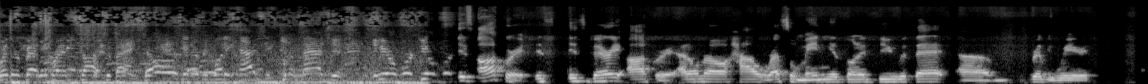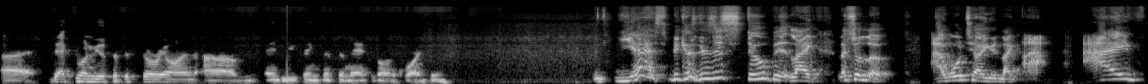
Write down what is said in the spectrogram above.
with her best friend Sasha Banks. Hello again, everybody. As you can imagine, we are working. It's awkward. It's it's very awkward. I don't know how WrestleMania is going to do with that. Um, it's really weird. Uh, Dex, you want me to put the story on? Um, and do you think Vince McMahon should go into quarantine? Yes, because this is stupid. Like, let's so look. I will tell you, like, I, I've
